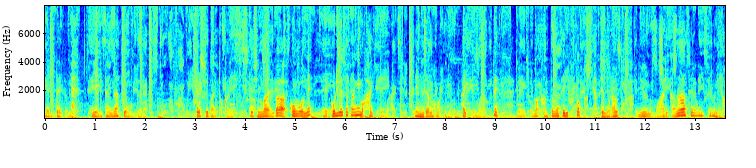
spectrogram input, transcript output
やりたいよね。やりたいなって思ってます。お芝居とかにしてしまえば今後ねご利用者さんにも入ってもらって演者の方に入ってもらって、えーとまあ、簡単なセリフとかやってもらうとかいうのもありかなって面白いよ。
